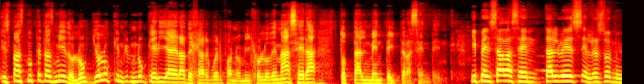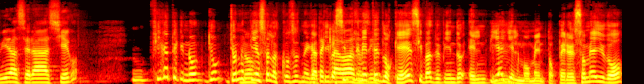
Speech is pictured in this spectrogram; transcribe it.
es más, no te das miedo. Lo- yo lo que no quería era dejar huérfano a mi hijo. Lo demás era totalmente intrascendente. ¿Y pensabas en tal vez el resto de mi vida será ciego? Fíjate que no, yo, yo no, No. pienso en las cosas negativas. Simplemente así. es lo que es y vas viviendo el día y el momento. Pero eso me ayudó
